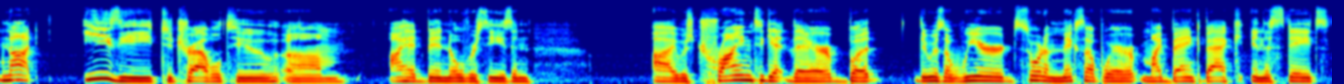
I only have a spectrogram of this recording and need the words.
not easy to travel to. Um, I had been overseas and I was trying to get there, but there was a weird sort of mix up where my bank back in the States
